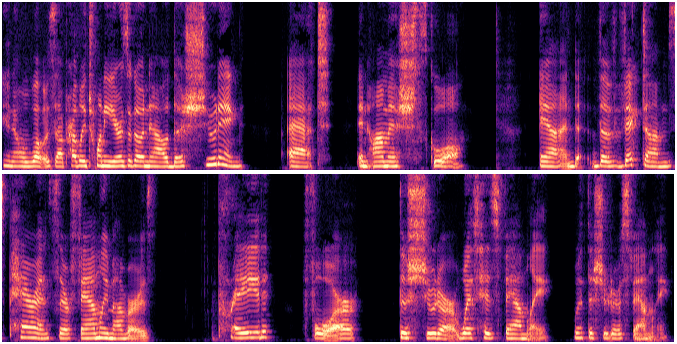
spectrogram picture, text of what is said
you know, what was that? Probably 20 years ago now, the shooting at an Amish school and the victims' parents, their family members, prayed for the shooter with his family, with the shooter's family.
